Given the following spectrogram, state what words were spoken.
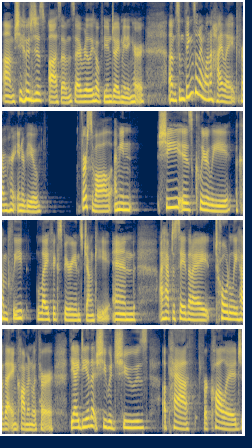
Um, she was just awesome. So I really hope you enjoyed meeting her. Um, some things that I want to highlight from her interview. First of all, I mean, she is clearly a complete life experience junkie. And I have to say that I totally have that in common with her. The idea that she would choose a path for college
